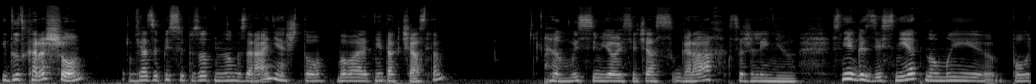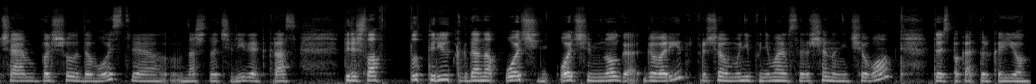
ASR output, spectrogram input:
идут хорошо. Я записываю эпизод немного заранее, что бывает не так часто. Мы с семьей сейчас в горах, к сожалению. Снега здесь нет, но мы получаем большое удовольствие. Наша дочь Ливия как раз перешла в тот период, когда она очень-очень много говорит, причем мы не понимаем совершенно ничего, то есть пока только ее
